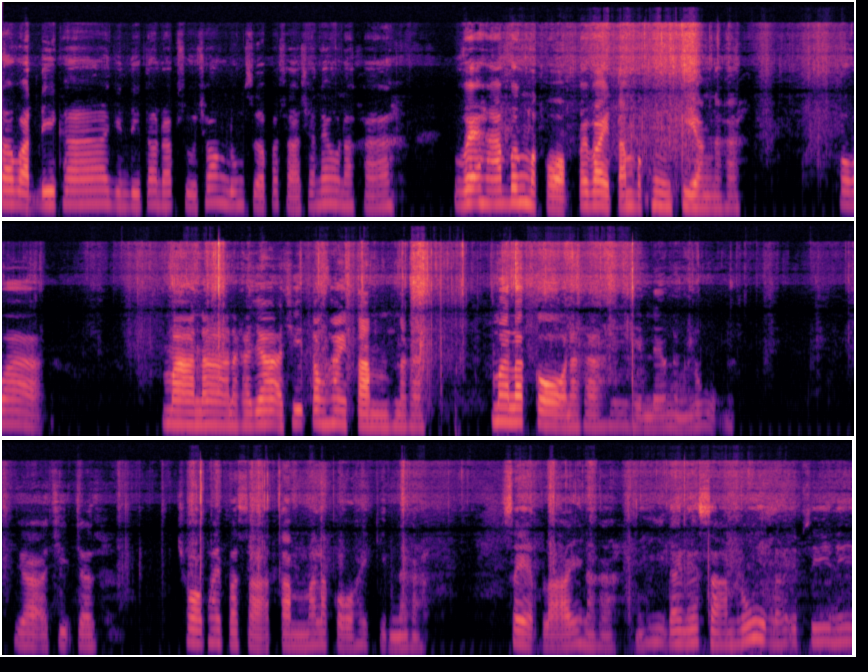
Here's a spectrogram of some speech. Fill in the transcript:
สวัสดีค่ะ ยินดีต้อนรับสู่ช่องลุงเสือภาษาชาแนลนะคะ แวะหาเบิ้งมะกอกไปไหว้ตำบักฮุงเทียงนะคะ เพราะว่ามานานะคะย่าอาชีต้องให้ตำนะคะมะละกอนะคะ นี่เห็นแล้วหนึ่งลูกย่าอาชีจะชอบให้ภาษาตำมะละกอให้กินนะคะแสบร้ายนะคะ นี่ได้แล้วสามลูกนะเอฟซีนี่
